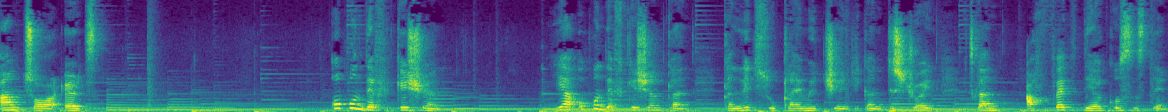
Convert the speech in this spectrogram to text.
harm to our earth. Open defecation. Yeah, open defecation can can lead to climate change. It can destroy. It can affect the ecosystem.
